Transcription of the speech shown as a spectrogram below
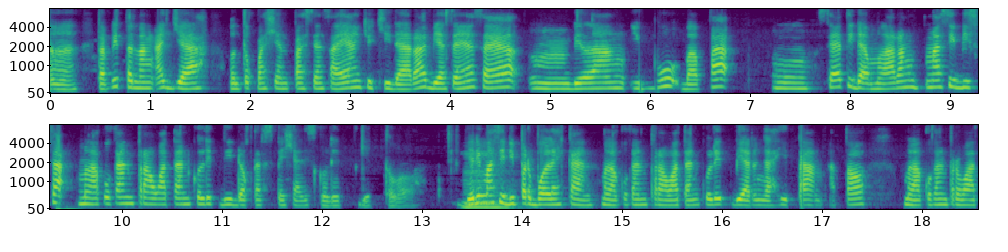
Tapi tenang aja. Untuk pasien-pasien saya yang cuci darah, biasanya saya um, bilang, Ibu, Bapak, um, saya tidak melarang, masih bisa melakukan perawatan kulit di dokter spesialis kulit gitu. Jadi masih hmm. diperbolehkan melakukan perawatan kulit biar nggak hitam atau melakukan perawat,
